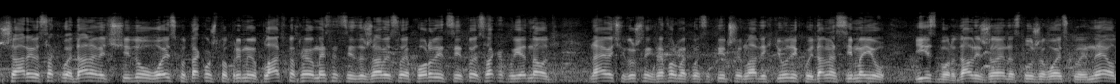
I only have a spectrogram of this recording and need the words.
šaraju svakoga dana, već idu u vojsku tako što primaju platu, na kraju meseca izdržavaju svoje porodice i to je svakako jedna od najvećih društvenih reforma koja se tiče mladih ljudi koji danas imaju izbor da li žele da služe vojsku ili ne.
